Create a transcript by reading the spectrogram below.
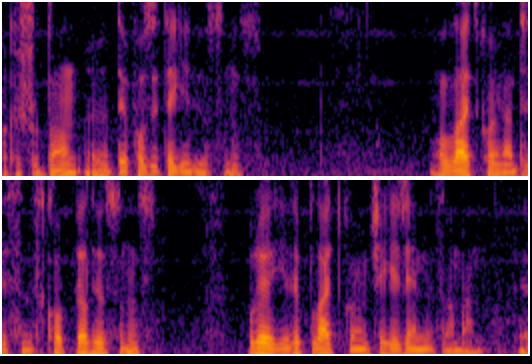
Bakın şuradan e, depozite geliyorsunuz. O Litecoin adresinizi kopyalıyorsunuz. Buraya gelip Litecoin çekeceğiniz zaman e,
